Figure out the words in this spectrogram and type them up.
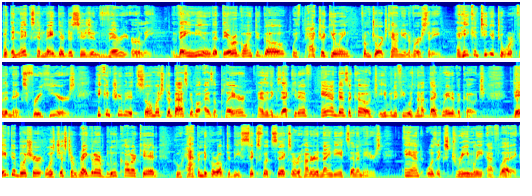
But the Knicks had made their decision very early. They knew that they were going to go with Patrick Ewing from Georgetown University, and he continued to work for the Knicks for years. He contributed so much to basketball as a player, as an executive, and as a coach, even if he was not that great of a coach. Dave DeBusschere was just a regular blue collar kid who happened to grow up to be 6 foot 6 or 198 centimeters and was extremely athletic.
